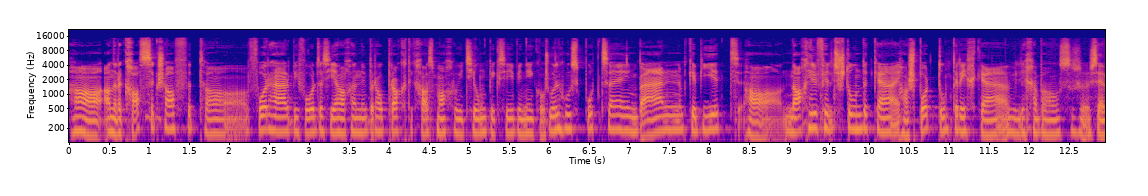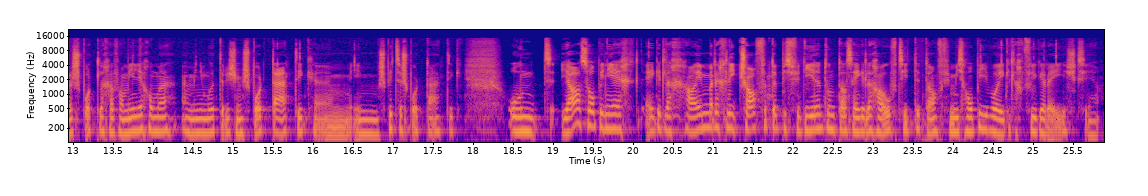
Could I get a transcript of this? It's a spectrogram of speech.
habe an einer Kasse gearbeitet, habe vorher, bevor ich überhaupt Praktika machen konnte, als ich jung war, bin ich Schulhaus putzen im Bern Gebiet, habe Nachhilfestunden gegeben, habe Sportunterricht gegeben, weil ich eben aus einer sehr sportlichen Familie komme. Meine Mutter ist im Sport tätig, ähm, im Spitzensport tätig. Und ja, so bin ich eigentlich, habe immer ein bisschen gearbeitet, etwas verdient und das eigentlich auch Seite für mein Hobby, das eigentlich Flügerei war.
